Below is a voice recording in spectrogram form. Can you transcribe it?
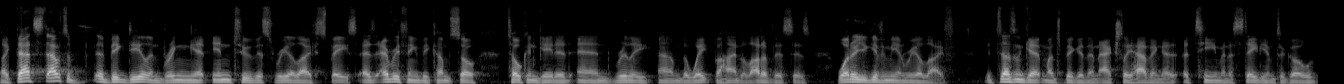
Like that's that was a, a big deal in bringing it into this real life space, as everything becomes so token gated, and really um, the weight behind a lot of this is what are you giving me in real life? It doesn't get much bigger than actually having a, a team and a stadium to go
